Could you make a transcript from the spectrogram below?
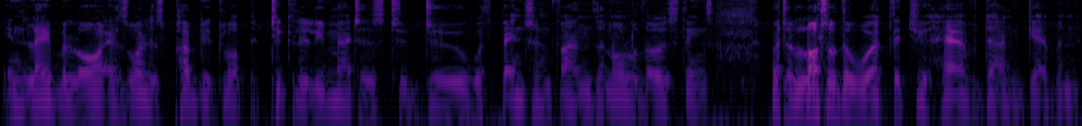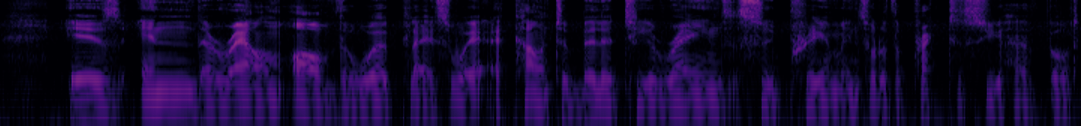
in labor law as well as public law, particularly matters to do with pension funds and all of those things. But a lot of the work that you have done, Gavin, is in the realm of the workplace where accountability reigns supreme in sort of the practice you have built.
